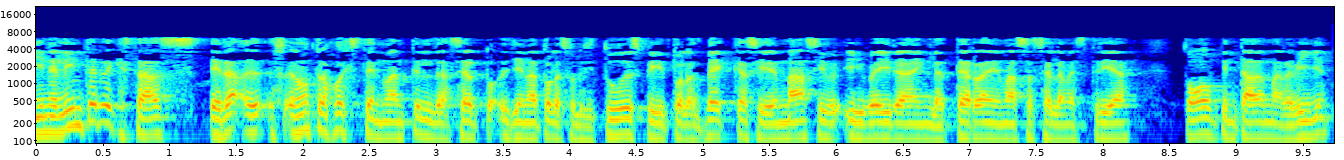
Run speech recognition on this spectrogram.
Y en el Inter de que estás, era, era un trabajo extenuante el de hacer, llenar todas las solicitudes, pedir todas las becas y demás, iba a ir a Inglaterra y demás a hacer la maestría, todo pintado de maravilla.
